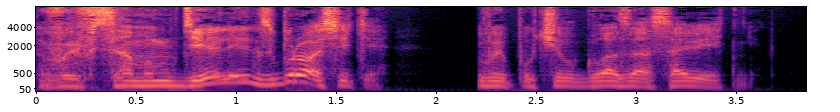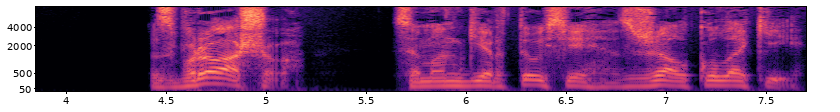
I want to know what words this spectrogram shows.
«Вы в самом деле их сбросите?» — выпучил глаза советник. «Сброшу!» — Самангир Туси сжал кулаки.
